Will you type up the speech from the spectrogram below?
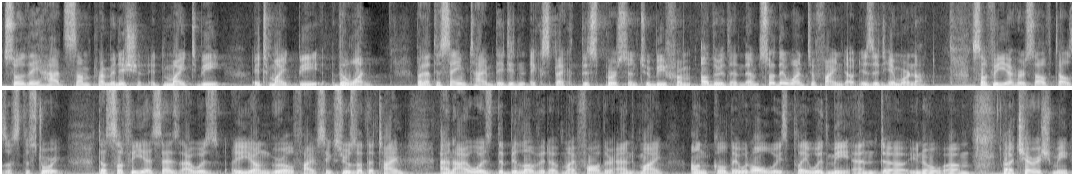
So they had some premonition. It might be, it might be the one. But at the same time, they didn't expect this person to be from other than them, so they went to find out is it him or not. Safiya herself tells us the story that Safiya says, I was a young girl, five, six years at the time, and I was the beloved of my father and my uncle. They would always play with me and uh, you know um, uh, cherish me.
